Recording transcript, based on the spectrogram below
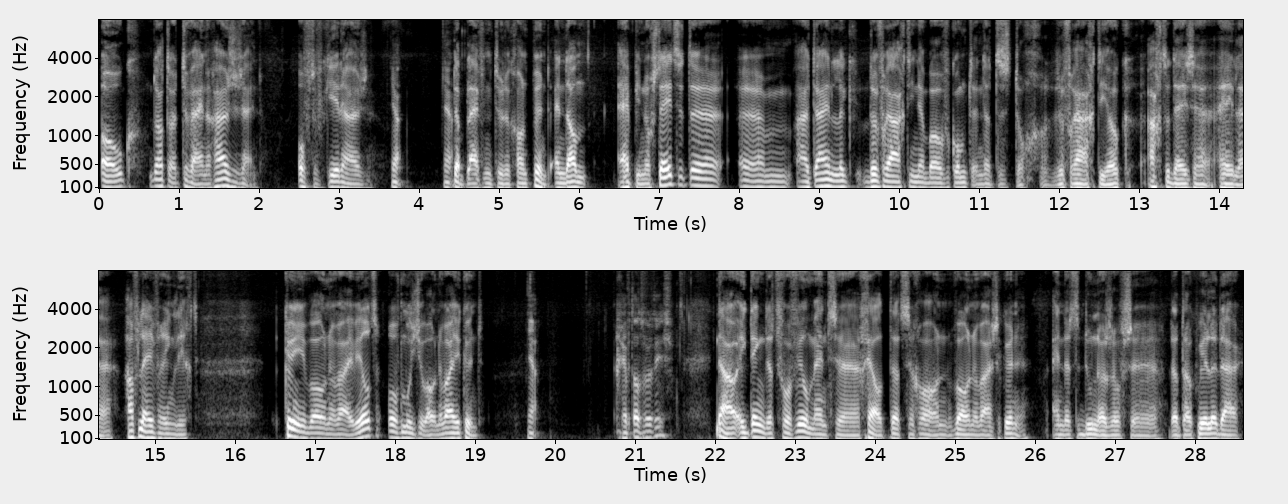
ook dat er te weinig huizen zijn. Of de verkeerde huizen. Ja. Ja. Dat blijft natuurlijk gewoon het punt. En dan heb je nog steeds het, eh, ehm, uiteindelijk de vraag die naar boven komt... en dat is toch de vraag die ook achter deze hele aflevering ligt. Kun je wonen waar je wilt of moet je wonen waar je kunt? Ja. Geef het antwoord eens. Nou, ik denk dat voor veel mensen geldt dat ze gewoon wonen waar ze kunnen. En dat ze doen alsof ze dat ook willen daar.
